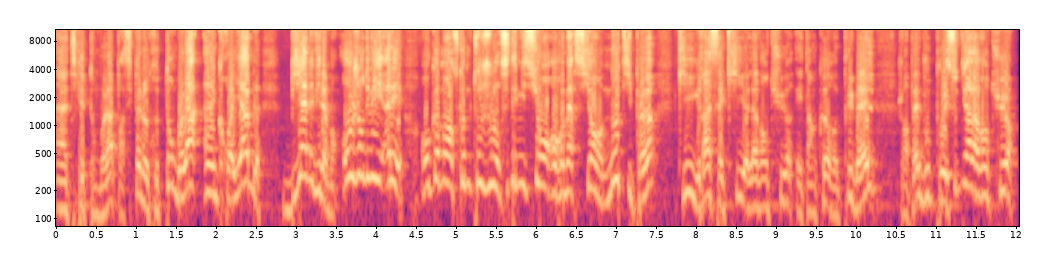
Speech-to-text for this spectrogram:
à un ticket de tombola, participer à notre tombola incroyable, bien évidemment. Aujourd'hui, allez, on commence comme toujours cette émission en remerciant nos tipeurs, qui, grâce à qui l'aventure est encore plus belle. Je rappelle, vous pouvez soutenir l'aventure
